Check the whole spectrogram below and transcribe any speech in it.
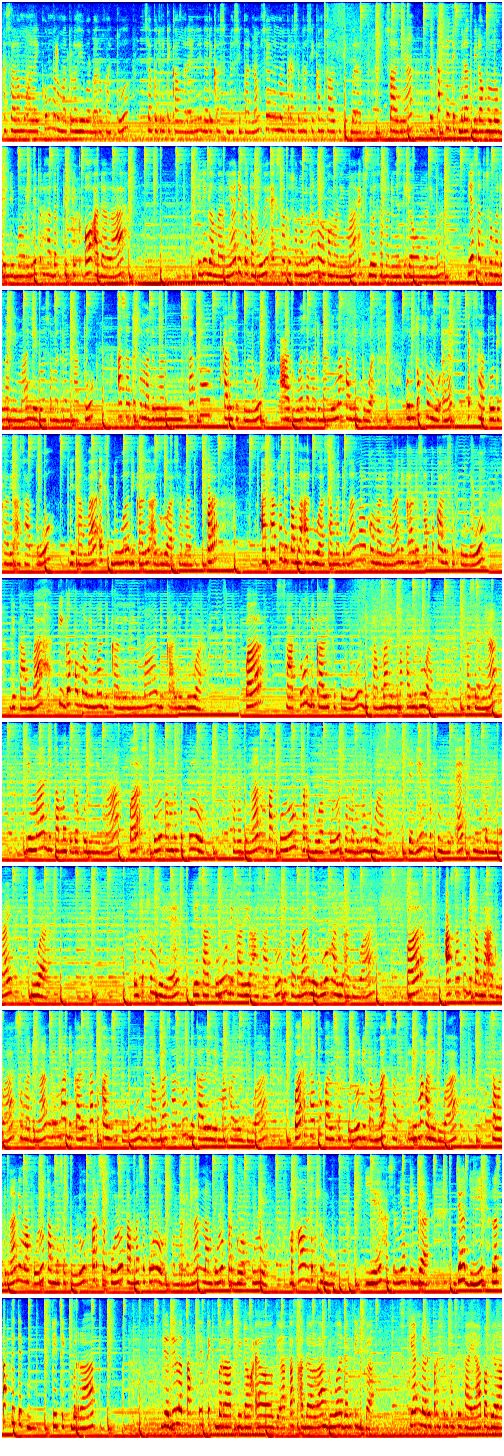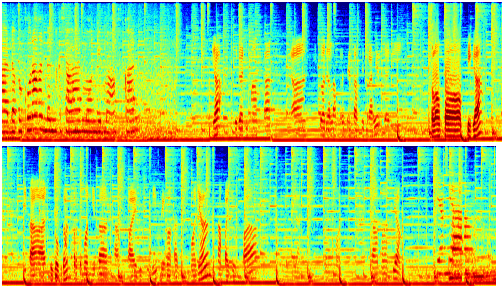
Assalamualaikum warahmatullahi wabarakatuh. Saya Putri Tika ini dari kelas 11 IPA 6 Saya ingin mempresentasikan soal titik berat. Soalnya, letak titik berat bidang homogen di bawah ini terhadap titik O adalah Ini gambarnya diketahui X1 sama dengan 0,5 X2 sama dengan 3,5 Y1 sama dengan 5 Y2 sama dengan 1 A1 sama dengan 1 kali 10 A2 sama dengan 5 kali 2 untuk sumbu X, X1 dikali A1 ditambah X2 dikali A2 sama per A1 ditambah A2 sama dengan 0,5 dikali 1 kali 10 ditambah 3,5 dikali 5 dikali 2 per 1 dikali 10 ditambah 5 kali 2 hasilnya 5 ditambah 35 per 10 tambah 10 sama dengan 40 per 20 sama dengan 2 jadi untuk sumbu X bernilai 2. Untuk sumbu Y, Y1 dikali A1 ditambah Y2 kali A2 per A1 ditambah A2 sama dengan 5 dikali 1 kali 10 ditambah 1 dikali 5 kali 2 per 1 kali 10 ditambah 5 kali 2 sama dengan 50 tambah 10 per 10 tambah 10 sama dengan 60 per 20 maka untuk sumbu Y hasilnya 3 jadi letak titik titik berat. Jadi letak titik berat bidang L di atas adalah 2 dan 3 sekian dari presentasi saya. Apabila ada kekurangan dan kesalahan mohon dimaafkan. Ya sudah dimaafkan. Dan itu adalah presentasi terakhir dari kelompok 3 kita cukupkan pertemuan kita sampai di sini. Terima kasih semuanya. Sampai jumpa Selamat siang. Siang. siang.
